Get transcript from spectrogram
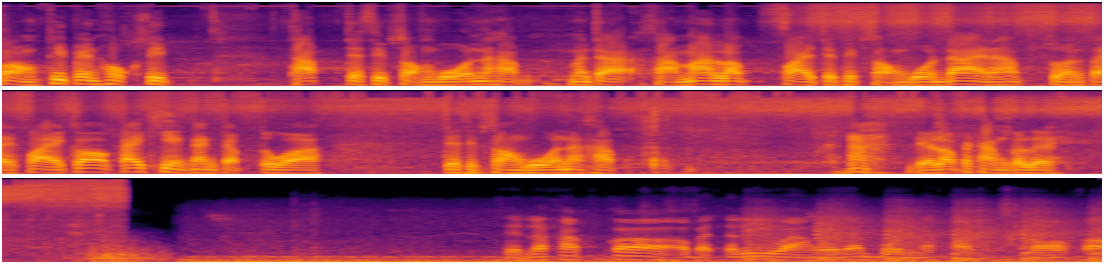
กล่องที่เป็น 60 ทับ 72 โวลต์นะครับ มันจะสามารถรับไฟ 72 โวลต์ได้นะครับ ส่วนสายไฟก็ใกล้เคียงกันกับตัว 72 โวลต์นะครับ อะ เดี๋ยวเราไปทำกันเลย ร็จแล้วครับก็เอาแบตเตอรี่วางไว้ด้านบนนะครับล้อก็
